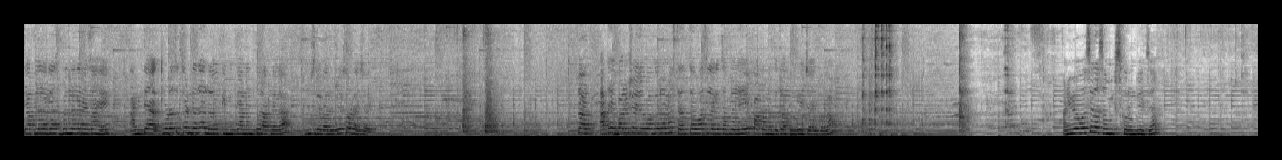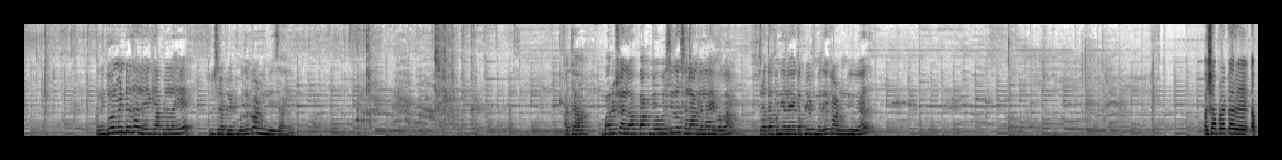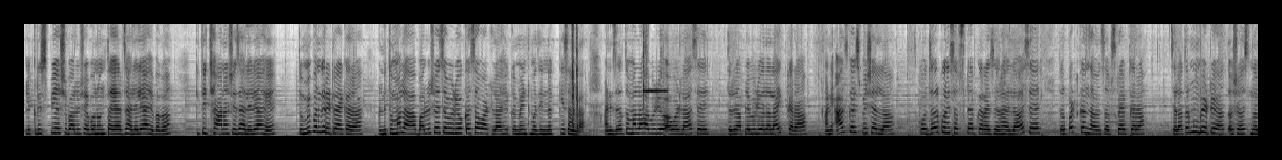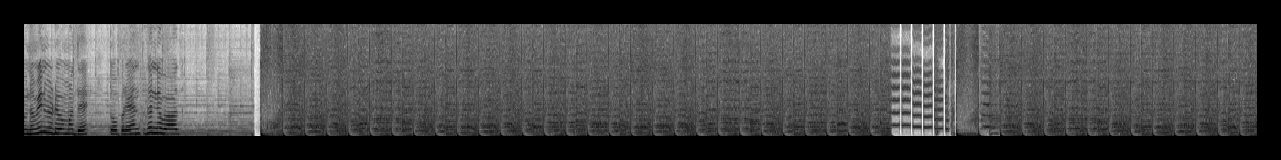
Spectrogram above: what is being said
ते आपल्याला गॅस बंद करायचा आहे. आणि त्या थोडंसं थंड झालं की मग त्यानंतर आपल्याला दुसरे बालुशाही सोडायचे आहेत. तर आता हे बालुशाही जेव्हा गरम असतात तेव्हाच लगेच आपल्याला हे पाकामध्ये टाकून घ्यायचे आहेत बघा. आणि व्यवस्थित असं मिक्स करून घ्यायचं. आणि दोन मिनटं झाले की आपल्याला हे दुसऱ्या प्लेटमध्ये काढून घ्यायचं आहे. आता बालुशाला पाक व्यवस्थित असं लागलेला आहे बघा. तर आता आपण याला एका प्लेटमध्ये काढून घेऊयात. अशा प्रकारे आपली क्रिस्पी अशी बालुशाही बनवून तयार झालेली आहे बघा. किती छान असे झालेले आहे. तुम्ही पण घरी ट्राय करा. आणि तुम्हाला बालुशाहीचा व्हिडिओ कसा वाटला हे कमेंटमध्ये नक्की सांगा. आणि जर तुम्हाला हा व्हिडिओ आवडला असेल तर आपल्या व्हिडिओला लाईक करा. आणि आज काय स्पेशलला को जर कोणी सबस्क्राईब करायचं राहिलं असेल तर पटकन जाऊन सबस्क्राईब करा. चला तर मग भेटूयात अशाच नवीन नवीन व्हिडिओमध्ये. तोपर्यंत धन्यवाद.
